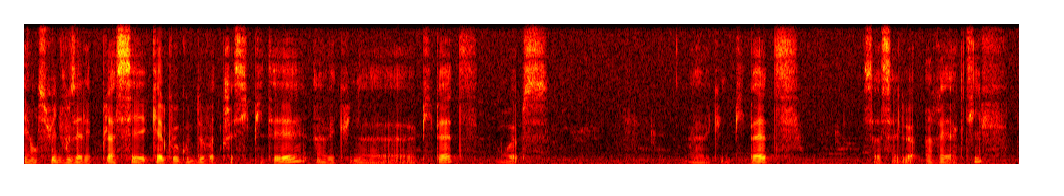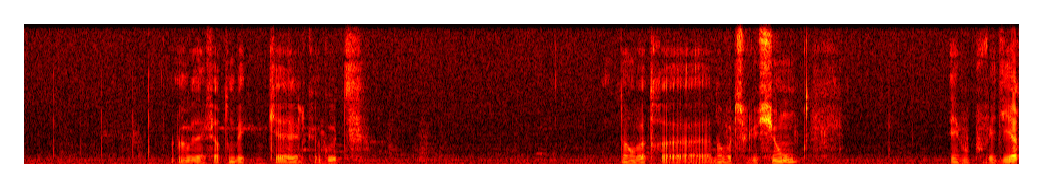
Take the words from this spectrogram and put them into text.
Et ensuite, vous allez placer quelques gouttes de votre précipité avec une euh, pipette. Oups. Avec une pipette. Ça, c'est le réactif. Hein, vous allez faire tomber quelques gouttes dans votre, euh, dans votre solution et vous pouvez dire,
